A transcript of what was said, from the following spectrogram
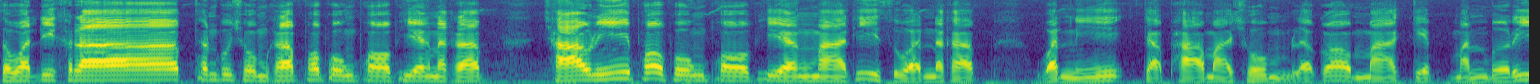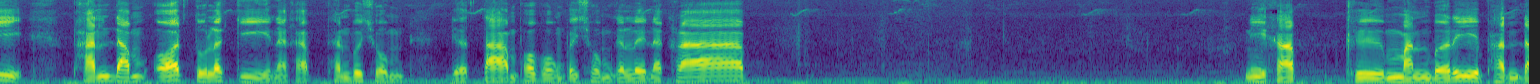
สวัสดีครับ ท่านผู้ชมครับพ่อพงพอเพียงนะครับ เช้านี้พ่อพงพอเพียงมาที่สวนนะครับ วันนี้จะพามาชมแล้วก็มาเก็บมันเบอรี่ พันธุ์ดำออสตุรกีนะครับ ท่านผู้ชม เดี๋ยวตามพ่อพงไปชมกันเลยนะครับ นี่ครับคือมันเบอรี่พันธุ์ด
